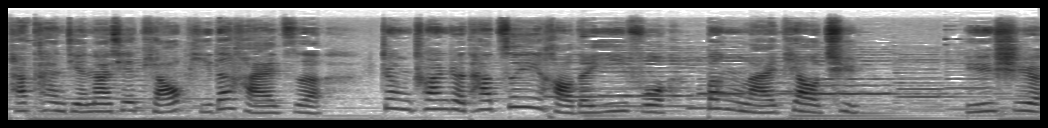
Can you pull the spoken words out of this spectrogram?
她看见那些调皮的孩子。正穿着他最好的衣服蹦来跳去，于是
